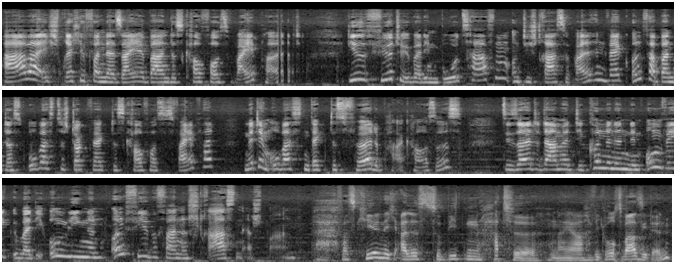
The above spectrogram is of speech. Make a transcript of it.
aber ich spreche von der Seilbahn des Kaufhaus Weipert. Diese führte über den Bootshafen und die Straße Wall hinweg und verband das oberste Stockwerk des Kaufhauses Weipert mit dem obersten Deck des Fördeparkhauses. Sie sollte damit die Kundinnen den Umweg über die umliegenden und vielbefahrenen Straßen ersparen. Was Kiel nicht alles zu bieten hatte, naja, wie groß war sie denn?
